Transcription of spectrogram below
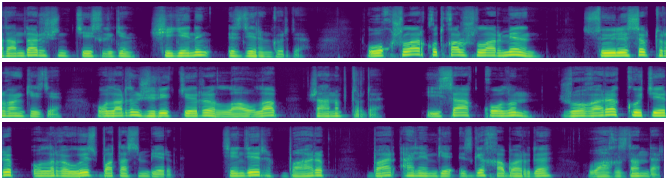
адамдар үшін тесілген шегенің іздерін көрді. Оқушылар құтқарушылармен сөйлесіп тұрған кезде олардың жүректері лаулап жанып тұрды. Иса қолын жоғары көтеріп оларға өз батасын беріп сендер барып бар әлемге ізгі хабарды уағыздандар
